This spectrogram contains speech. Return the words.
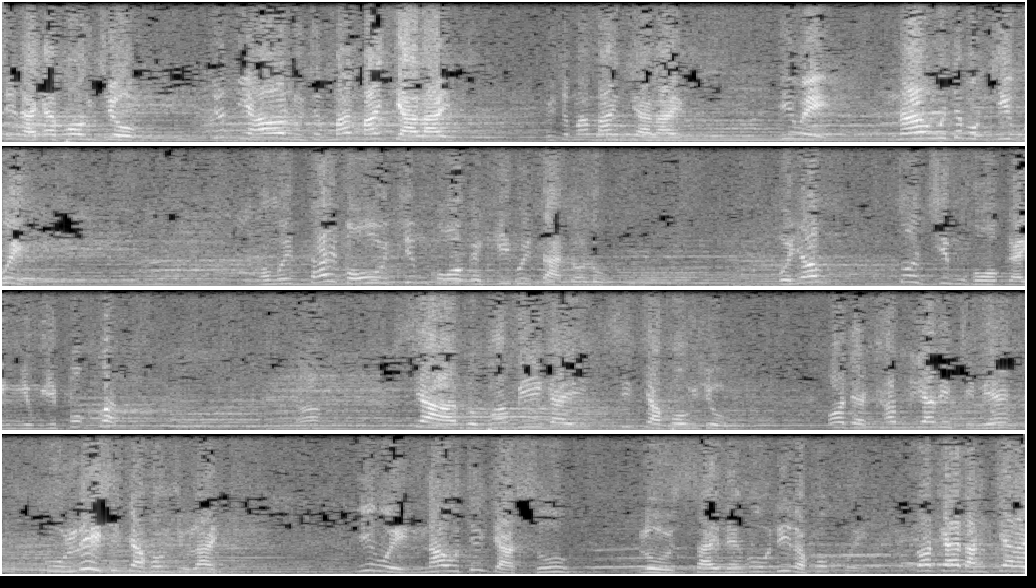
进来个帮助，就以后路就慢慢下来，路就慢慢下来，因为哪有这么机会，我们太冇任何的机会站到路，唯有做任何嘅容易不骨啊，下路旁边嘅新加帮助，我哋看呢一啲前面鼓励新加帮助嚟，因为脑这耶稣路晒能够你的福慧，我家人家的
